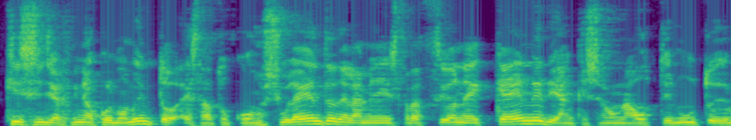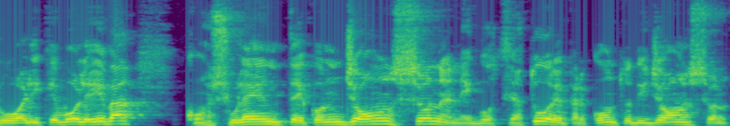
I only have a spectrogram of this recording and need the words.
Kissinger fino a quel momento è stato consulente nell'amministrazione Kennedy, anche se non ha ottenuto i ruoli che voleva, consulente con Johnson, negoziatore per conto di Johnson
